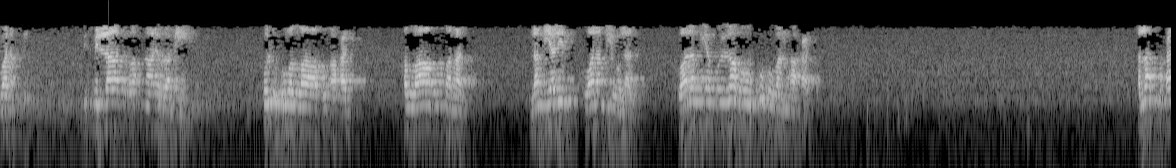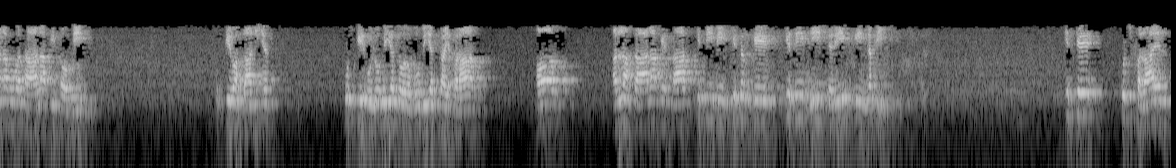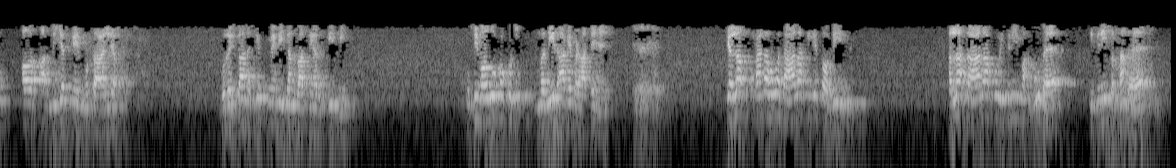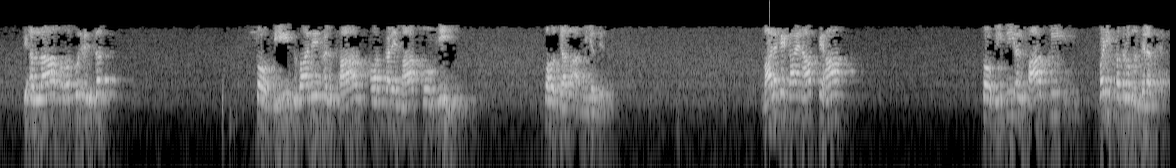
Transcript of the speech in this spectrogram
ونفسه. بسم الله الرحمن الرحيم قل هو الله أحد الله صمد. لم يلد ولم يولد ولم يكن له كفوا أحد اللہ سبحانہ و تعالی کی توحید. اس کی وحدانیت اس کی الوحیت و ربوبیت کا اقرار اور اللہ تعالی کے ساتھ کسی بھی قسم کے کسی بھی شریک کی نفی۔ اس کے کچھ فضائل اور اہمیت کے متعلق گزشتہ نشست میں بھی چند باتیں عرض کی تھی اسی موضوع کو کچھ مزید آگے بڑھاتے ہیں۔ کہ اللہ سبحانہ ہوا تعالیٰ کی یہ توحید اللہ تعالیٰ کو اتنی محبوب ہے، اتنی پسند ہے کہ اللہ رب العزت توحید والے الفاظ اور کلمات کو بھی بہت زیادہ اہمیت دیتے مالک کائنات کے ہاں توحیدی الفاظ کی بڑی قدر و منزلت ہے۔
